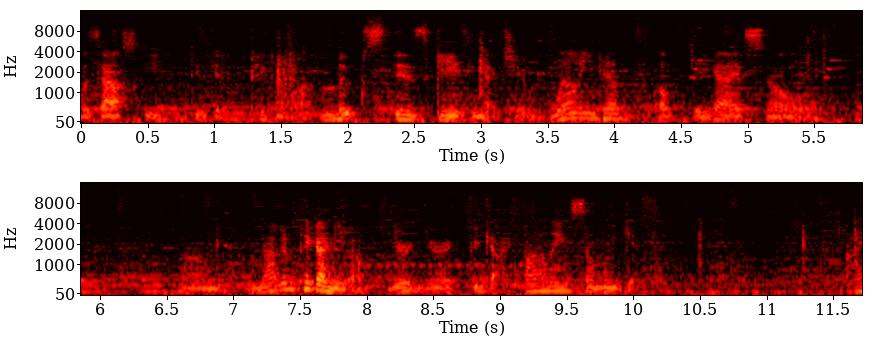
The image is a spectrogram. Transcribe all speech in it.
Wazowski did get picked on a lot. Loox is gazing at you. Well, you have a big eye, so um, I'm not gonna pick on you though. You're you're a good guy. Finally, someone gets it. I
